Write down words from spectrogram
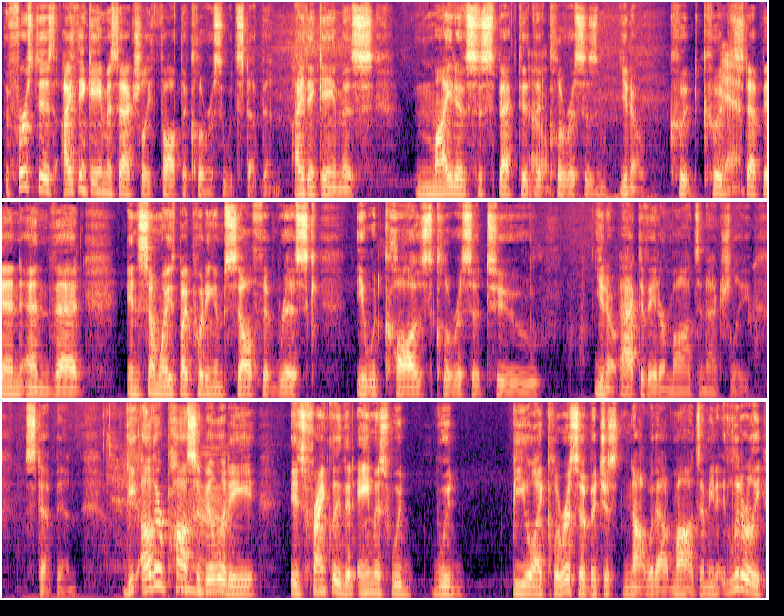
The first is I think Amos actually thought that Clarissa would step in. I think Amos might have suspected Oh. that Clarissa's, you know, could could Yeah. step in, and that in some ways by putting himself at risk, it would cause Clarissa to, you know, activate her mods and actually step in. The other possibility hmm. is frankly that Amos would would be like Clarissa, but just not without mods. I mean, it, literally,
